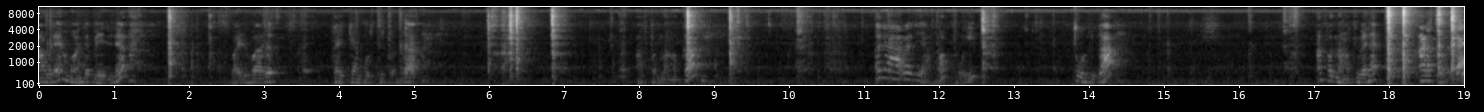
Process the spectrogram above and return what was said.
അവിടെ മോന്റെ പേരിൽ വഴിപാട് കഴിക്കാൻ കൊടുത്തിട്ടുണ്ട് അപ്പം നമുക്ക് ഒരു ആറരയാകുമ്പോൾ പോയി. തൊഴുക അപ്പം നമുക്കിവനെ അടച്ചിടട്ടെ.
